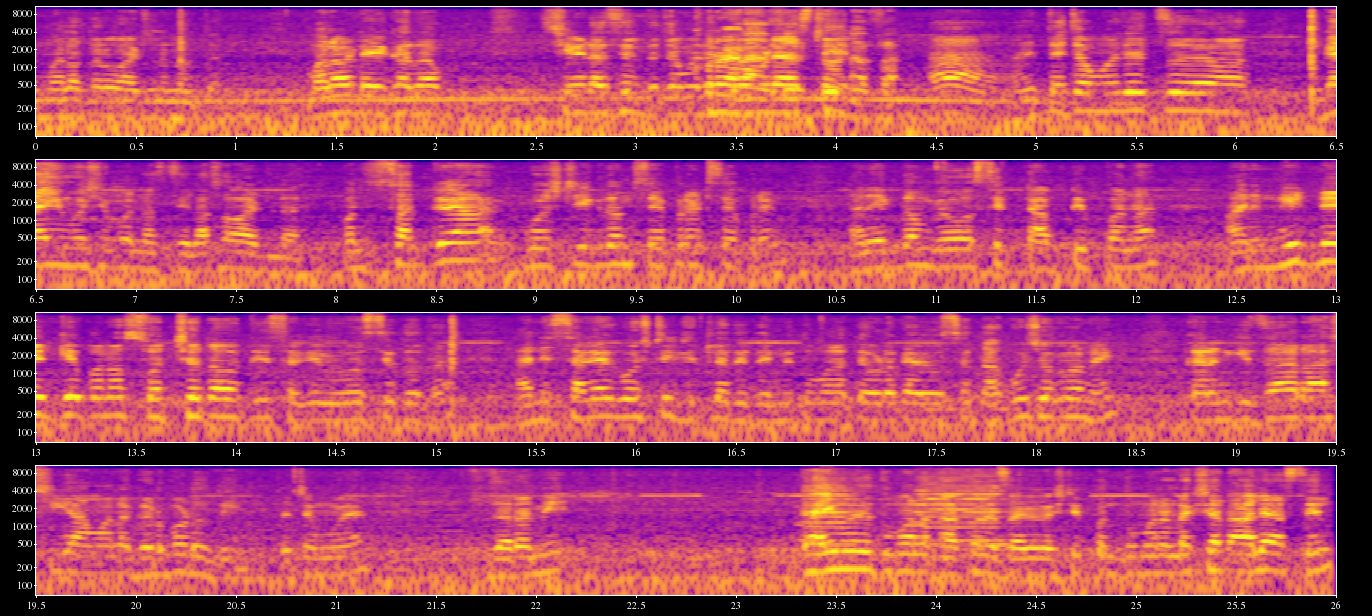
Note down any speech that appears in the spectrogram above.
मला तर वाटलं नव्हतं. मला वाटतं एखादा शेड असेल त्याच्यामध्ये खुराडा कोंबड्या असेल असतील. छोटासा. हा आणि त्याच्यामध्येच अं, गाई म्हशी पण असतील असं वाटलं. पण सगळ्या गोष्टी एकदम सेपरेट सेपरेट आणि एकदम व्यवस्थित टापटीपणा आणि नीटनेटकेपणा स्वच्छता होती सगळी व्यवस्थित होतं. आणि सगळ्या गोष्टी जिथल्या तिथे. मी तुम्हाला तेवढं काही व्यवस्थित दाखवू शकलो नाही. कारण की जर अशी आम्हाला गडबड होती. त्याच्यामुळे जरा मी घाईमध्ये तुम्हाला दाखवल्या सगळ्या गोष्टी पण तुम्हाला लक्षात आल्या असतील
